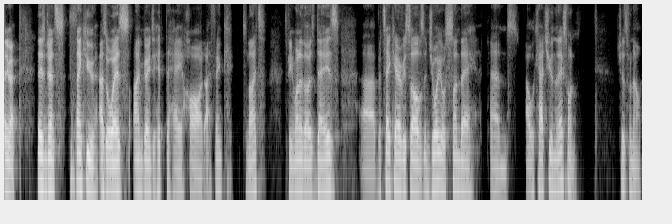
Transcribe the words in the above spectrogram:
Anyway, ladies and gents, thank you as always. I'm going to hit the hay hard, I think, tonight. It's been one of those days. Uh, but take care of yourselves. Enjoy your Sunday, and I will catch you in the next one. Cheers for now.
